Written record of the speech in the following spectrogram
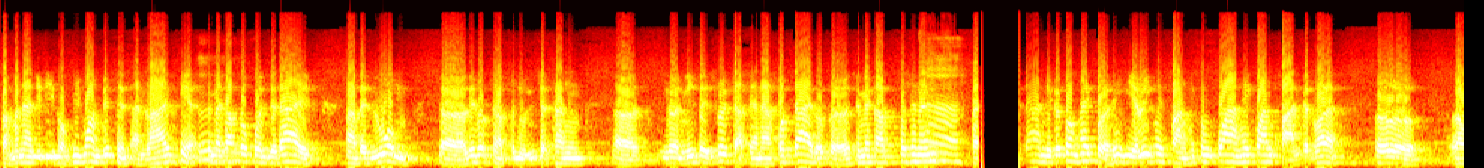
สัมมนาดีๆของพี่ม่อน Business and Life เนี่ยใช่ไหมครับก็ควรจะได้มาเป็นร่วมเอ่อเรียกว่าสนับสนุนจากทางเอ่อเงินนี้ไปช่วยจัดในอนาคตได้เผลอๆใช่ไหมครับ เพราะฉะนั้นค่ะด้านนี้ก็ต้องให้เปิดให้เฮียริ่งให้ฟังให้กว้างๆให้กว้างขวางกันว่า เออ เรา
